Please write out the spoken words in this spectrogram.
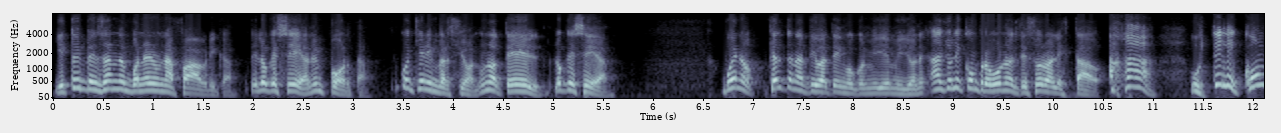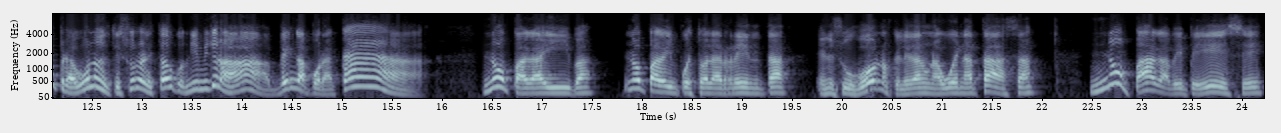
y estoy pensando en poner una fábrica, de lo que sea, no importa, cualquier inversión, un hotel, lo que sea. Bueno, ¿qué alternativa tengo con mis 10 millones? Ah, yo le compro bono del tesoro al Estado. Ajá, ¿Usted le compra bonos del Tesoro al Estado con 10 millones? Ah, venga por acá. No paga IVA, no paga impuesto a la renta en sus bonos que le dan una buena tasa, no paga BPS,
